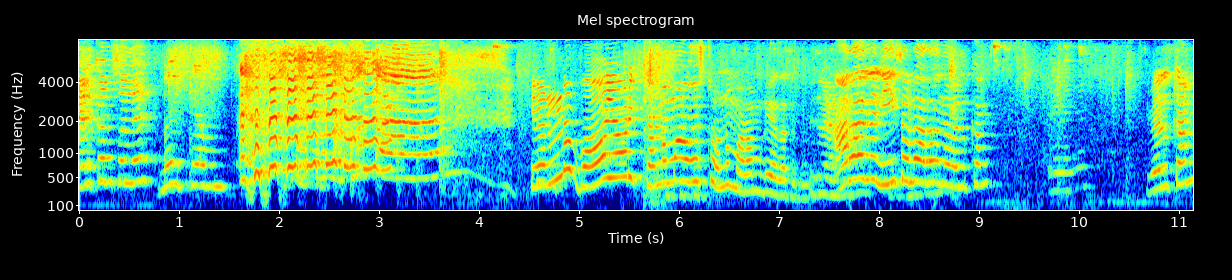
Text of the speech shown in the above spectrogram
வெல்கம் சொல்லு. எல்லாம் வாயோடி கண்ணமா வச்சுட்டு ஒன்றும் பண்ண முடியாதாட்டுக்கு ஆராதனை நீ சொல்லு Aradhana welcome welcome welcome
